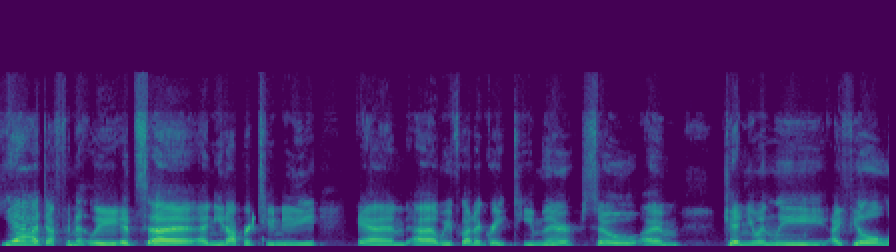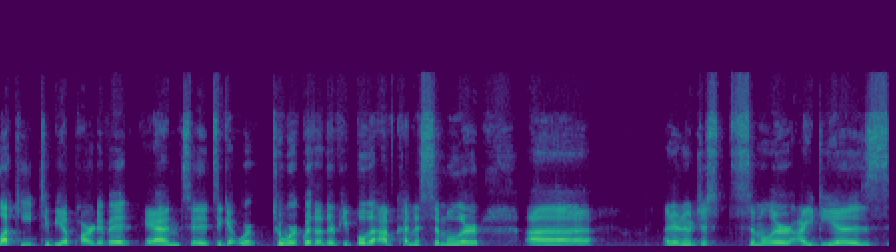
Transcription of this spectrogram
Yeah, definitely. It's uh, a neat opportunity, and uh, we've got a great team there. So I'm genuinely, I feel lucky to be a part of it and to to get work to work with other people that have kind of similar, uh, I don't know, just similar ideas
